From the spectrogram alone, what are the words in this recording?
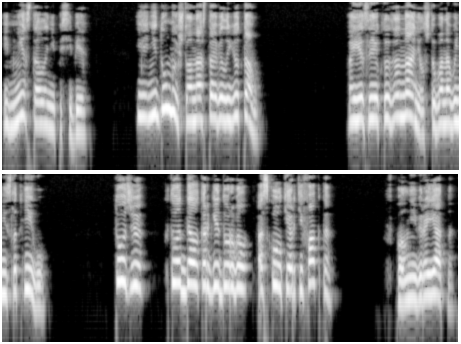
и мне стало не по себе. Я не думаю, что она оставила ее там. А если ее кто-то нанял, чтобы она вынесла книгу? Тот же, кто отдал Карге Дорвелл осколки артефакта? Вполне вероятно.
